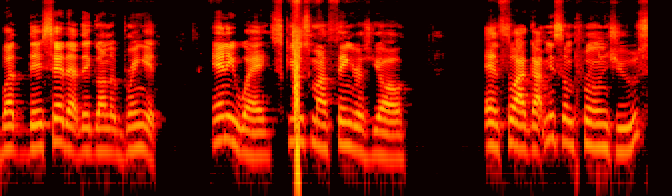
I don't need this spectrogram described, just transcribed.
But they said that they're gonna bring it anyway. Excuse my fingers, y'all. And so I got me some prune juice,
